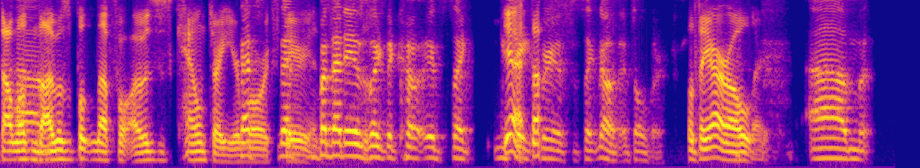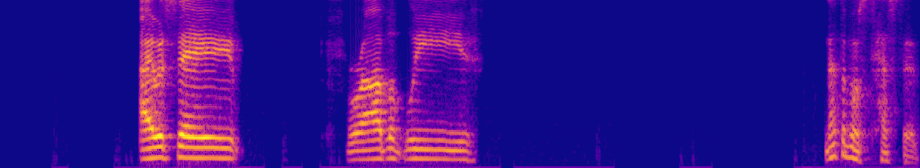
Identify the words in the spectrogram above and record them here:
that wasn't. I Um, was putting that for. I was just countering your more That's- that- experience. but that is Just- like the co. It's like you Yeah, say experience. It's like no, it's older. But they are older. Um, I would say probably not the most tested.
